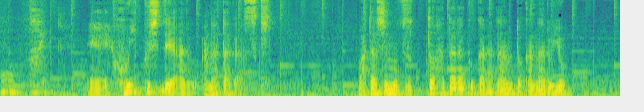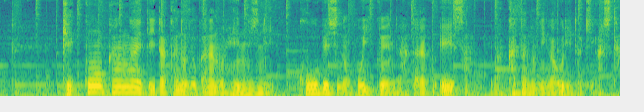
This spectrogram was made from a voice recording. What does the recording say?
おはい。えー保育士であるあなたが好き。私もずっと働くからなんとかなるよ。結婚を考えていた彼女からの返事に神戸市の保育園で働く A さんは肩の荷が下りた気がした。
